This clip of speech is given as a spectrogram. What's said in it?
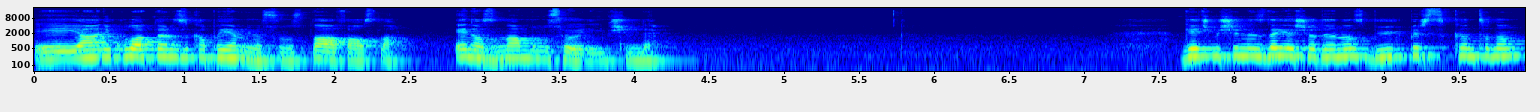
e, yani kulaklarınızı kapayamıyorsunuz daha fazla. En azından bunu söyleyeyim şimdi. Geçmişinizde yaşadığınız büyük bir sıkıntının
